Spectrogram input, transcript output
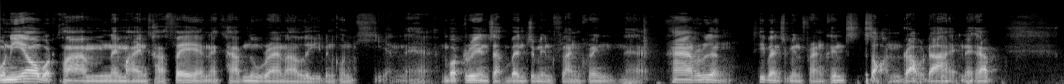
วันนี้เอาบทความใน Mind Cafe นะครับนูรานาลีเป็นคนเขียนนะฮะบทเรียนจากเบนจามินแฟรงคลินนะฮะห้าเรื่องที่เบนจามินแฟรงคลินสอนเราได้นะครับ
